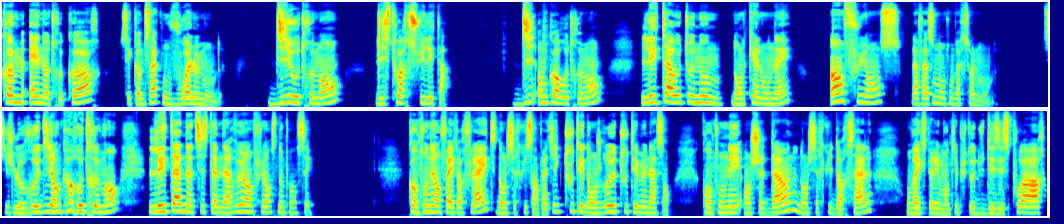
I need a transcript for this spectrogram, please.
comme est notre corps, c'est comme ça qu'on voit le monde. Dit autrement, l'histoire suit l'état. Dit encore autrement, l'état autonome dans lequel on est influence la façon dont on perçoit le monde. Si je le redis encore autrement, l'état de notre système nerveux influence nos pensées. Quand on est en fight or flight, dans le circuit sympathique, tout est dangereux, tout est menaçant. Quand on est en shutdown, dans le circuit dorsal, on va expérimenter plutôt du désespoir,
